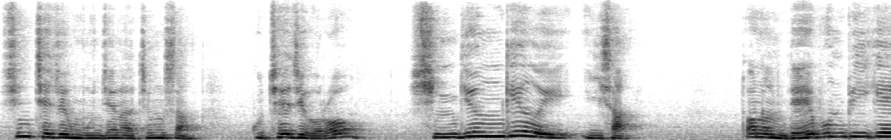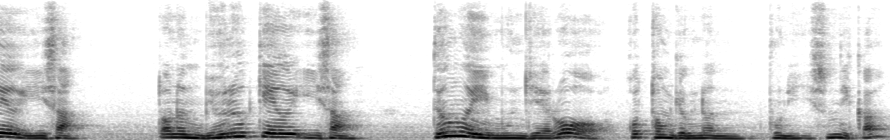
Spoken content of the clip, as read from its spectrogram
신체적 문제나 증상, 구체적으로 신경계의 이상, 또는 내분비계의 이상 또는 면역계의 이상 등의 문제로 고통 겪는 분이 있습니까?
